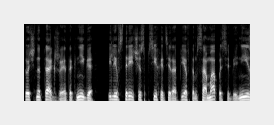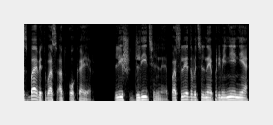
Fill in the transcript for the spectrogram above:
Точно так же эта книга или встреча с психотерапевтом сама по себе не избавит вас от ОКР. Лишь длительное, последовательное применение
